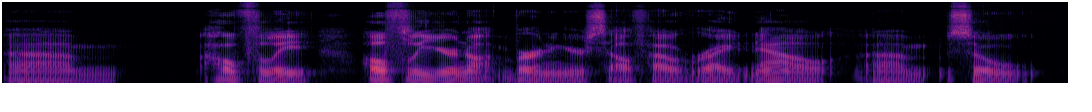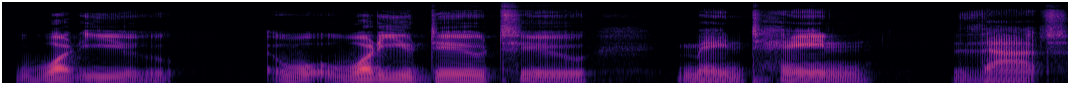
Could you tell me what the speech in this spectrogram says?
um, hopefully hopefully you're not burning yourself out right now um, so what do you what do you do to maintain that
